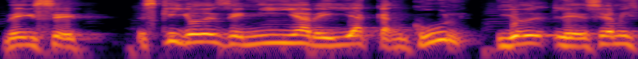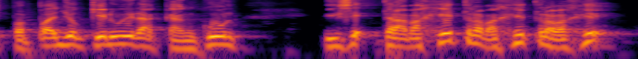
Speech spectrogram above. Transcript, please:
Me dice, es que yo desde niña veía Cancún y yo le decía a mis papás, yo quiero ir a Cancún. Dice, trabajé, trabajé, trabajé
